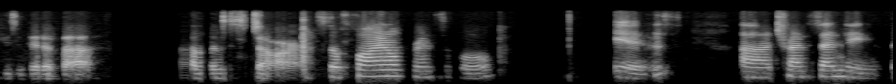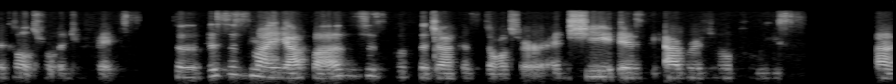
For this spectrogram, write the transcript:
She's a bit of a, of a star. So final principle is uh, transcending the cultural interface. So this is my Yapa, this is Guthadjaka's daughter, and she is the Aboriginal police, uh,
